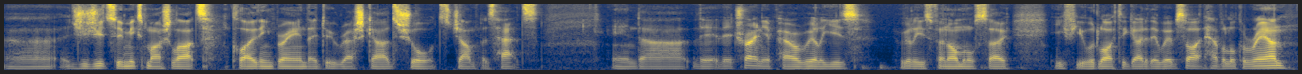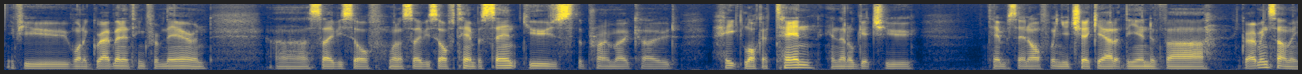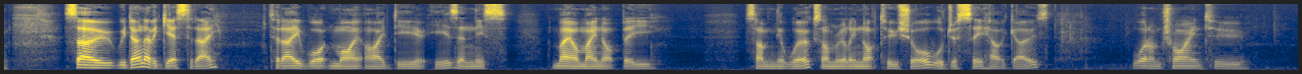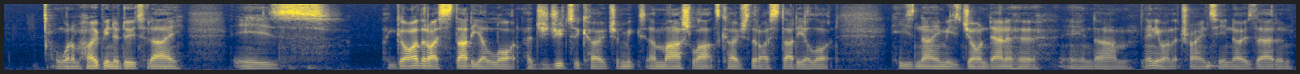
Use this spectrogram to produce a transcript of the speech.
uh, jiu-jitsu mixed martial arts clothing brand. They do rash guards, shorts, jumpers, hats, and uh, their their training apparel really is really is phenomenal. So, if you would like to go to their website, have a look around. If you want to grab anything from there and uh, save yourself, want to save yourself 10%, use the promo code HEATLOCKER10 and that'll get you 10% off when you check out at the end of uh, grabbing something. So we don't have a guest today. Today, what my idea is, and this may or may not be something that works, I'm really not too sure. We'll just see how it goes. What I'm trying to, what I'm hoping to do today is a guy that I study a lot, a jiu-jitsu coach, a, mix, a martial arts coach that I study a lot. His name is John Danaher, and um, anyone that trains here knows that. And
